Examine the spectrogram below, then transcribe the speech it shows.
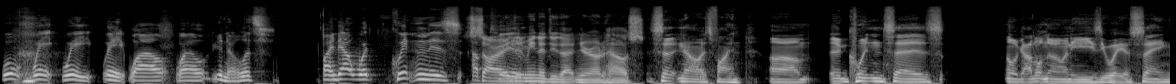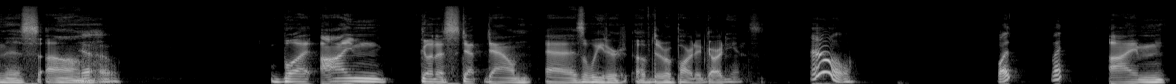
well, wait, wait, wait. While, while you know, let's find out what Quentin is. Up Sorry, I didn't mean to do that in your own house. So no, it's fine. Um, and Quentin says, "Look, I don't know any easy way of saying this, um, Uh-oh. but I'm gonna step down as leader of the Departed Guardians. Oh, What? what? I'm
